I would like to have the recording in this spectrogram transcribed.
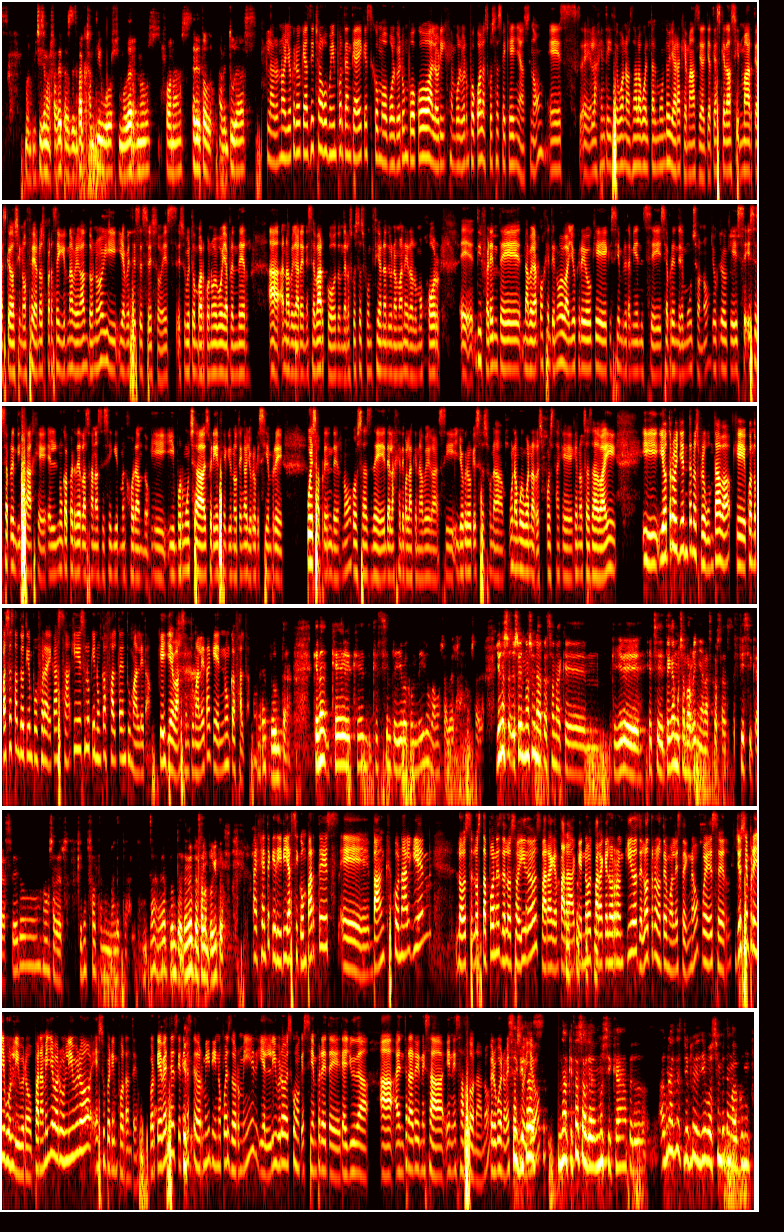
bueno, muchísimas facetas, desde barcos antiguos, modernos, zonas, de todo, aventuras. Claro, no, yo creo que has dicho algo muy importante ahí, que es como volver un poco al origen, volver un poco a las cosas pequeñas, ¿no? Es, la gente dice, bueno, has dado la vuelta al mundo y ahora qué más, ya, ya te has quedado sin mar, te has quedado sin océanos para seguir navegando, ¿no? Y, y a veces es eso, es, es subirte a un barco nuevo y aprender a, a, navegar en ese barco, donde las cosas funcionan de una manera a lo mejor eh, diferente, navegar con gente nueva, yo creo que, que siempre también se, se, aprende mucho, ¿no? Yo creo que es, es, ese aprendizaje, el nunca perder las ganas de seguir mejorando. Y, y, por mucha experiencia que uno tenga, yo creo que siempre puedes aprender, ¿no? Cosas de, de la gente con la que navegas. Y, y, yo creo que esa es una, una muy buena respuesta que, que nos has dado ahí. Y, y, otro oyente nos preguntaba que cuando pasas tanto tiempo fuera de casa, ¿qué es lo que nunca falta en tu maleta? ¿Qué llevas en tu maleta que nunca falta? Buena pregunta. ¿Qué, no, qué, qué, ¿Qué, siempre llevo conmigo? Vamos a ver. Vamos a ver. Yo no soy, no soy una persona que, que lleve, que eche, tenga mucha morriña las cosas físicas, pero vamos a ver. ¿Qué me falta en mi maleta? Ah, buena pregunta. Tengo que pensarlo un poquito. Hay gente que diría, si compartes eh, bank con alguien, los, los, tapones de los oídos para, para, que no, para que los ronquidos del otro no te molesten, ¿no? Puede ser. Yo siempre llevo un libro. Para mí llevar un libro es súper importante, porque hay veces que tienes que dormir y no puedes dormir y el libro es como que siempre te, te ayuda a, a, entrar en esa, en esa zona, ¿no? Pero bueno, esa sí, soy quizás, yo. No, quizás algo de música, pero algunas veces yo creo que llevo, siempre tengo algún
